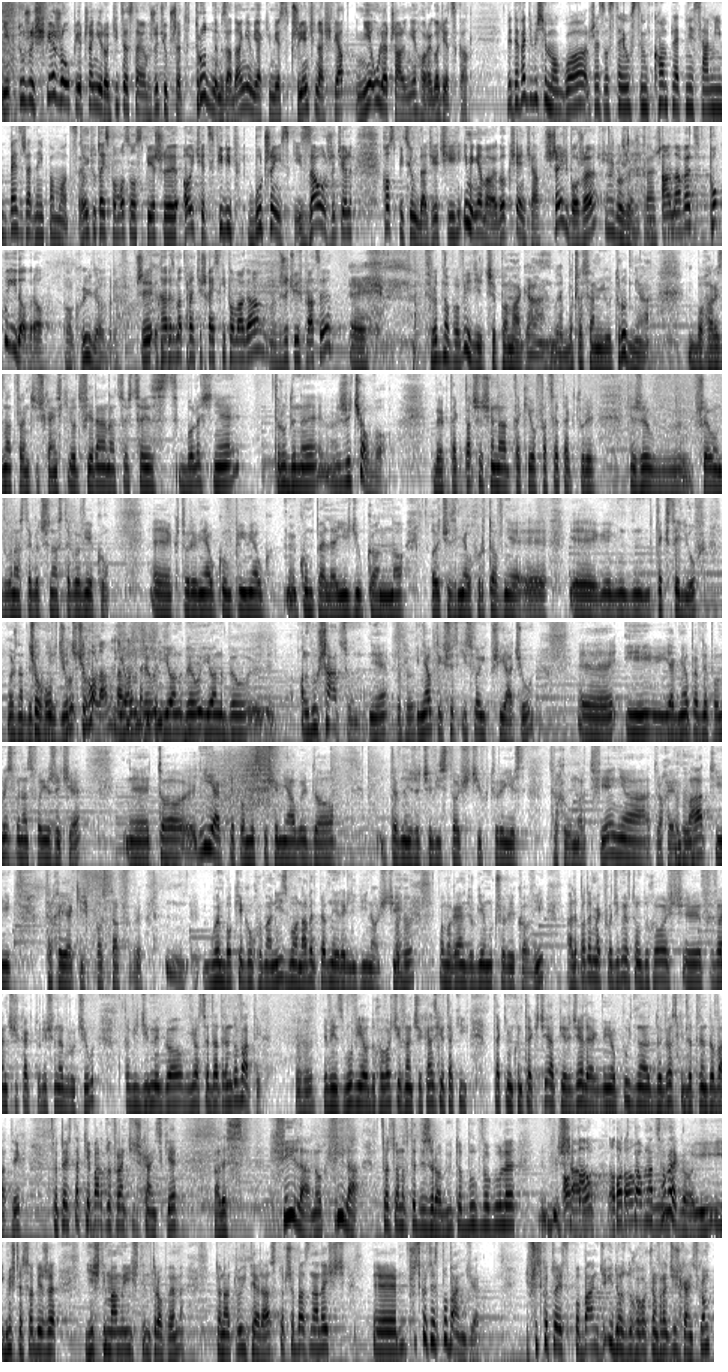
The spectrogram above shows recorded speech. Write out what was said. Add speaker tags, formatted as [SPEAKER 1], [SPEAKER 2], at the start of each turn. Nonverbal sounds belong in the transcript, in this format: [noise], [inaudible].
[SPEAKER 1] Niektórzy świeżo upieczeni rodzice stają w życiu przed trudnym zadaniem, jakim jest przyjęcie na świat nieuleczalnie chorego dziecka.
[SPEAKER 2] Wydawać by się mogło, że zostają z tym kompletnie sami, bez żadnej pomocy.
[SPEAKER 1] No i tutaj z pomocą spieszy ojciec Filip Buczyński, założyciel Hospicjum dla Dzieci imienia Małego Księcia. Szczęść Boże,
[SPEAKER 3] Szczęść Boże, witam.
[SPEAKER 1] a nawet pokój i dobro.
[SPEAKER 3] Pokój dobry.
[SPEAKER 1] Czy charyzmat franciszkański pomaga w życiu i w pracy?
[SPEAKER 3] Ech, trudno powiedzieć, czy pomaga, bo czasami utrudnia, bo charyzmat franciszkański otwiera na coś, co jest boleśnie trudne życiowo. Bo jak tak patrzy się na takiego faceta, który żył w przełom XII-XIII wieku, e, który miał kumpli, miał kumpele, jeździł konno, ojciec miał hurtownię e, e, tekstyliów, można by
[SPEAKER 1] Ciuchów,
[SPEAKER 3] powiedzieć.
[SPEAKER 1] ciu- ciucholan
[SPEAKER 3] I on był, i on był, i on był, on był szacun, nie? I miał tych wszystkich swoich przyjaciół. E, i jak miał pewne pomysły na swoje życie, e, to nijak te pomysły się miały do pewnej rzeczywistości, w której jest trochę umartwienia, trochę empatii, trochę jakichś postaw mm, głębokiego humanizmu, a nawet pewnej religijności, pomagają drugiemu człowiekowi, ale potem jak wchodzimy w tą duchowość e, Franciszka, który się nawrócił, to widzimy go w wiosce dla trędowatych. Więc mówię o duchowości franciszkańskiej w, taki, takim kontekście. Ja pierdzielę, jakby miał pójść na, do wioski dla trędowatych, to to jest takie bardzo franciszkańskie, ale chwila, no chwila. To, co on wtedy zrobił, to był w ogóle szał.
[SPEAKER 1] Odpał? Odpał?
[SPEAKER 3] na całego. I, I myślę sobie, że jeśli mamy iść tym tropem, to na tu i teraz, to trzeba znaleźć e, wszystko, co jest po bandzie. I wszystko, co jest po bandzie, idąc duchowością franciszkańską,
